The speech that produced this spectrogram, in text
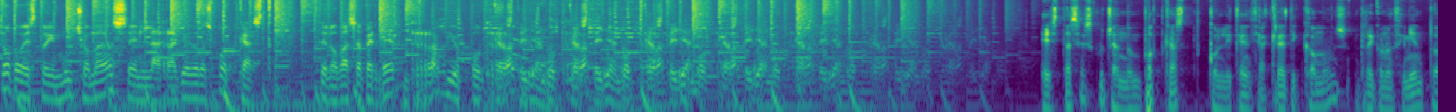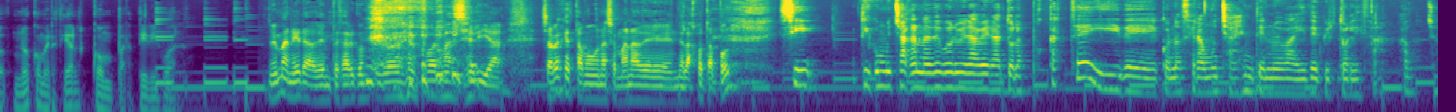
Todo esto y mucho más en la radio de los podcasts. Te lo vas a perder. Radio Podcast Castellano, Castellano, Castellano, Castellano, Castellano, Castellano. Estás escuchando un podcast con licencia Creative Commons, reconocimiento no comercial, compartir igual. No hay manera de empezar contigo de forma seria. ¿Sabes que estamos en una semana de, de la JPod? Sí, estoy con muchas ganas de volver a ver a todos los podcasters y de conocer a mucha gente nueva y de virtualizar a mucho.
